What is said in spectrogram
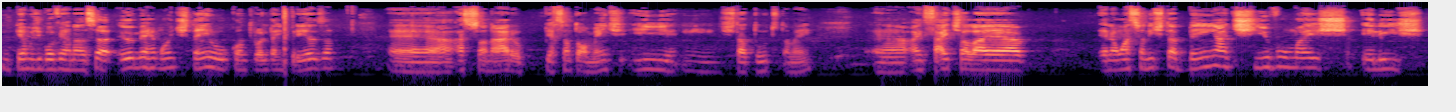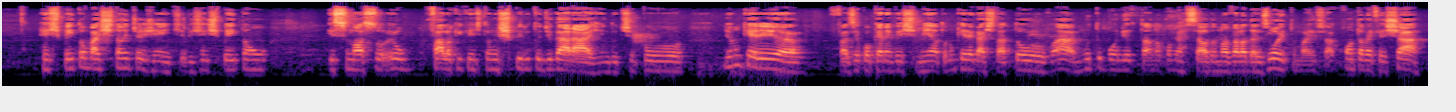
Em termos de governança, eu e meu irmão tem o controle da empresa é, acionário percentualmente e em estatuto também. É, a Insight ela é, ela é um acionista bem ativo, mas eles respeitam bastante a gente. Eles respeitam esse nosso. Eu falo aqui que a gente tem um espírito de garagem, do tipo, de não querer fazer qualquer investimento, não querer gastar todo. Ah, muito bonito estar tá no comercial da novela das oito, mas a conta vai fechar.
